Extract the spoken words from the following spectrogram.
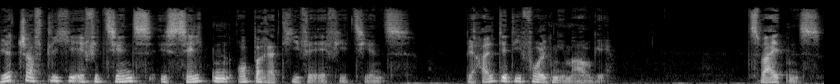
Wirtschaftliche Effizienz ist selten operative Effizienz. Behalte die Folgen im Auge. Zweitens.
